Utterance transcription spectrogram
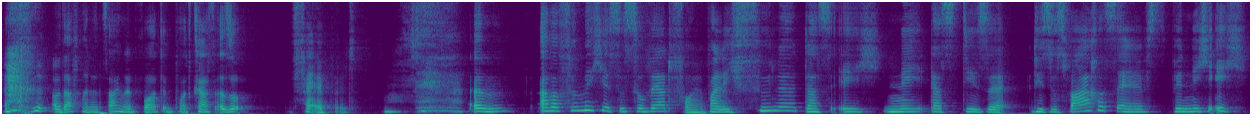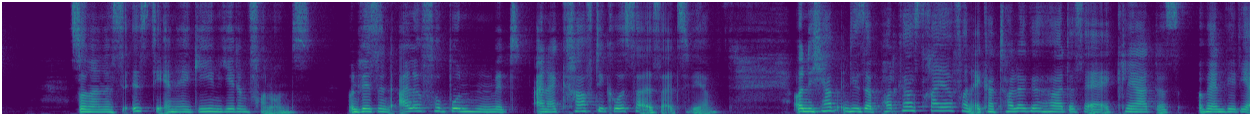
aber darf man das sagen, das Wort im Podcast? Also veräppelt. Ähm, aber für mich ist es so wertvoll, weil ich fühle, dass ich, nee, dass diese, dieses wahre Selbst bin nicht ich, sondern es ist die Energie in jedem von uns. Und wir sind alle verbunden mit einer Kraft, die größer ist als wir. Und ich habe in dieser Podcast-Reihe von Eckart Tolle gehört, dass er erklärt, dass wenn wir die,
